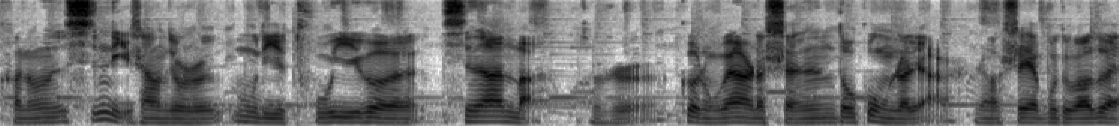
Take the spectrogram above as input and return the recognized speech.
可能心理上就是目的图一个心安吧，就是各种各样的神都供着点儿，然后谁也不得罪。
